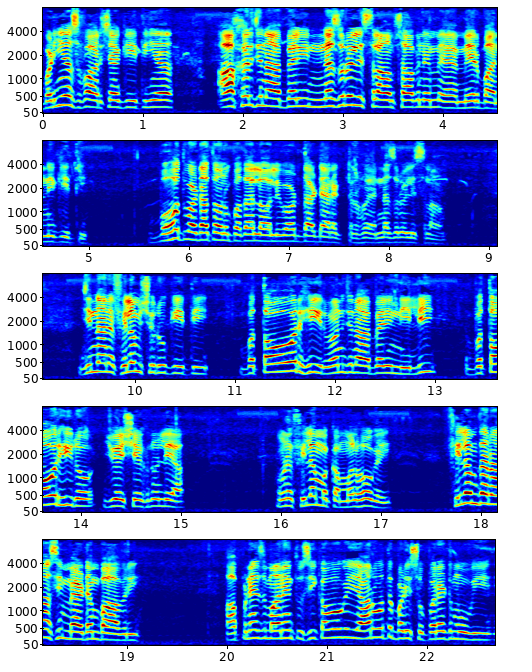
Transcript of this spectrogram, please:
ਬੜੀਆਂ ਸਿਫਾਰਿਸ਼ਾਂ ਕੀਤੀਆਂ। ਆਖਰ ਜਨਾਬ ਅਲੀ ਨਜ਼ਰੁਲ ਇਸਲਾਮ ਸਾਹਿਬ ਨੇ ਮਿਹ- ਮਿਹਰਬਾਨੀ ਕੀਤੀ। ਬਹੁਤ ਵੱਡਾ ਤੁਹਾਨੂੰ ਪਤਾ ਲਾਲੀਵੁੱਡ ਦਾ ਡਾਇਰੈਕਟਰ ਹੋਇਆ ਨਜ਼ਰੁਲ ਇਸਲਾਮ। ਜਿਨ੍ਹਾਂ ਨੇ ਫਿਲਮ ਸ਼ੁਰੂ ਕੀਤੀ, ਬਤੌਰ ਹੀਰੋਇਨ ਜਨਾਬ ਅਲੀ ਨੀਲੀ, ਬਤੌਰ ਹੀਰੋ ਜਵੇਦ ਸ਼ੇਖ ਨੂੰ ਲਿਆ। ਹੁਣ ਫਿਲਮ ਮੁਕੰਮਲ ਹੋ ਗਈ। ਫਿਲਮ ਦਾ ਨਾਮ ਸੀ ਮੈਡਮ ਬਾਵਰੀ। ਆਪਣੇ ਜ਼ਮਾਨੇ ਤੁਸੀਂ ਕਹੋਗੇ, ਯਾਰ, ਉਹ ਤਾਂ ਬੜੀ ਸੁਪਰ ਹਿੱਟ ਮੂਵੀ ਹੈ।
